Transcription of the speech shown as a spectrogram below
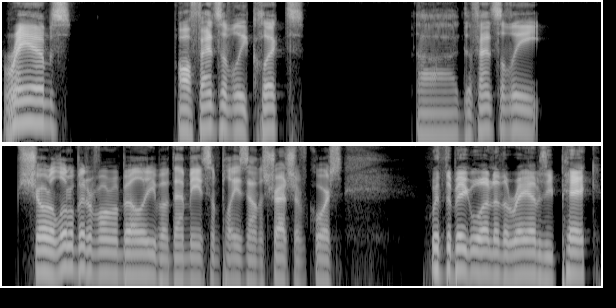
Rams offensively clicked. Uh, defensively showed a little bit of vulnerability, but then made some plays down the stretch. Of course, with the big one of the Ramsey pick.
